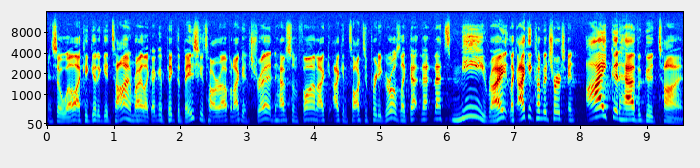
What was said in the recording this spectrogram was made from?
And so, well, I could get a good time, right? Like, I could pick the bass guitar up and I can shred and have some fun. I, I can talk to pretty girls. Like, that, that, that's me, right? Like, I could come to church and I could have a good time.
